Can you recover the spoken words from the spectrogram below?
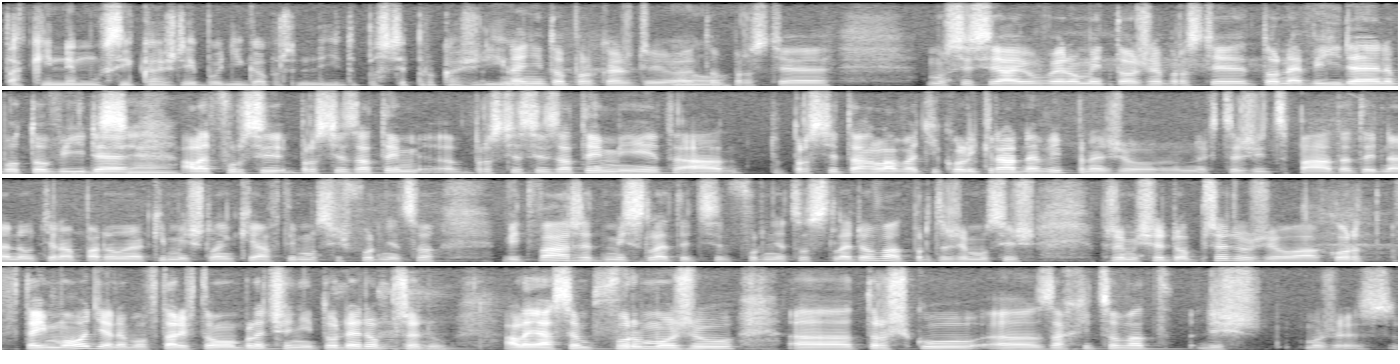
taky nemusí každý podnikat, protože není to prostě pro každý. Není to pro každý, jo. je to prostě, musí si aj uvědomit to, že prostě to nevíde, nebo to vyjde, Jasně. ale furt si prostě, za tím, prostě si za tím mít a to prostě ta hlava ti kolikrát nevypne, že jo. Nechceš jít spát a teď najednou tě napadnou nějaké myšlenky a v tím musíš furt něco vytvářet, myslet, teď si furt něco sledovat, protože musíš přemýšlet dopředu, že jo. A v té módě nebo v tady v tom oblečení, to jde dopředu. Ale já jsem furt můžu uh, trošku uh, zachycovat, když můžu s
